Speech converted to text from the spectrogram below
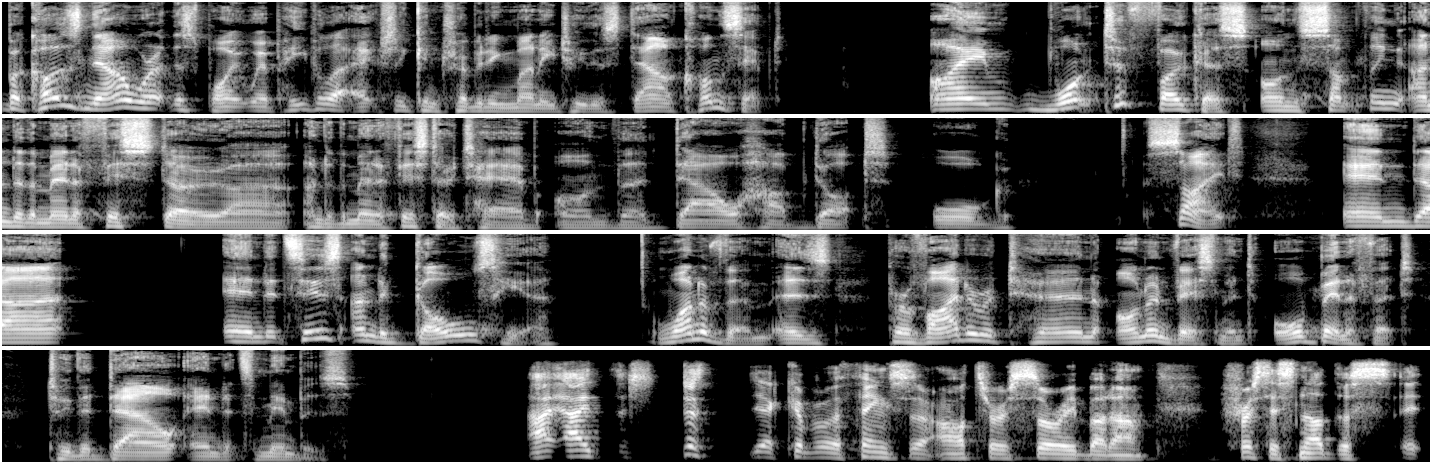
because now we're at this point where people are actually contributing money to this DAO concept, I want to focus on something under the manifesto uh, under the manifesto tab on the DAOHub.org site, and uh, and it says under goals here, one of them is provide a return on investment or benefit to the DAO and its members. I, I just a couple of things, Arthur. Sorry, but um, first, it's not the it,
